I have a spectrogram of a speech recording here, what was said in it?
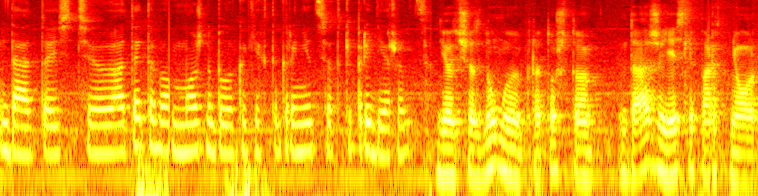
Да, то есть э, от этого можно было каких-то границ все-таки придерживаться. Я вот сейчас думаю про то, что даже если партнер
